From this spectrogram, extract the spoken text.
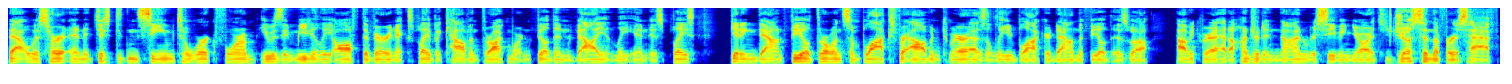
that was hurt, and it just didn't seem to work for him. He was immediately off the very next play, but Calvin Throckmorton filled in valiantly in his place, getting downfield, throwing some blocks for Alvin Kamara as a lead blocker down the field as well. Alvin Kamara had 109 receiving yards just in the first half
